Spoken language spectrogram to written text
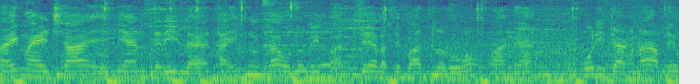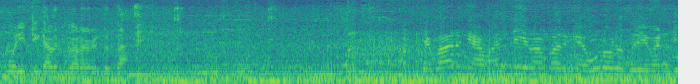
டைம் ஆயிடுச்சா? இல்லையான்னு தெரியல. டைம் இருந்தால் உள்ளே போய் பார்த்துட்டு எல்லாத்தையும் பார்த்துட்டு வருவோம். வாங்க. மூடிட்டாங்கன்னா அப்படியே மூடிட்டு கிளம்பி வர வேண்டியதுதான். இங்கே பாருங்கள் வண்டியெல்லாம் பாருங்கள் எவ்வளோ எவ்வளோ பெரிய வண்டி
